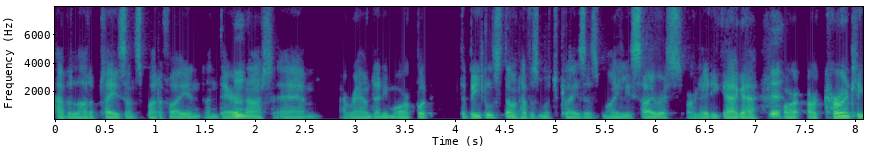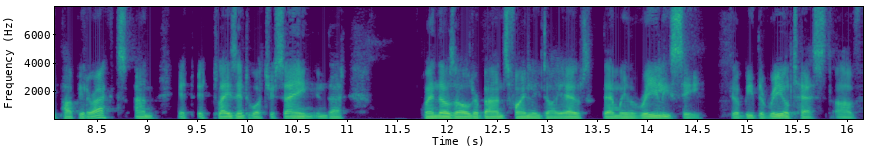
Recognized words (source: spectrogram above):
have a lot of plays on Spotify, and, and they're Mm. not um, around anymore." But the Beatles don't have as much plays as Miley Cyrus or Lady Gaga Yeah. or, or currently popular acts, and it, it plays into what you're saying in that when those older bands finally die out, then we'll really see there'll be the real test of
